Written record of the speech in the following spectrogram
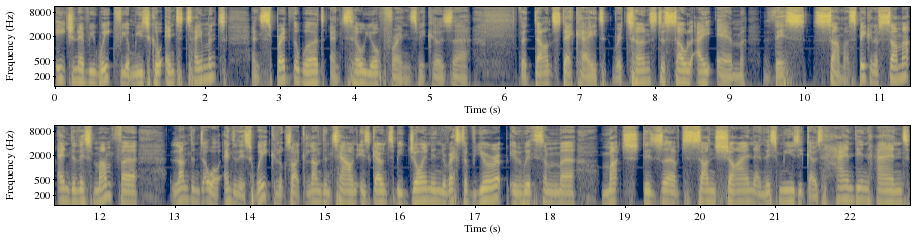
each and every week for your musical entertainment, and spread the word and tell your friends because uh, the dance decade returns to Soul AM this summer. Speaking of summer, end of this month, uh, London, well, end of this week, looks like London Town is going to be joining the rest of Europe with some uh, much deserved sunshine. And this music goes hand in hand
